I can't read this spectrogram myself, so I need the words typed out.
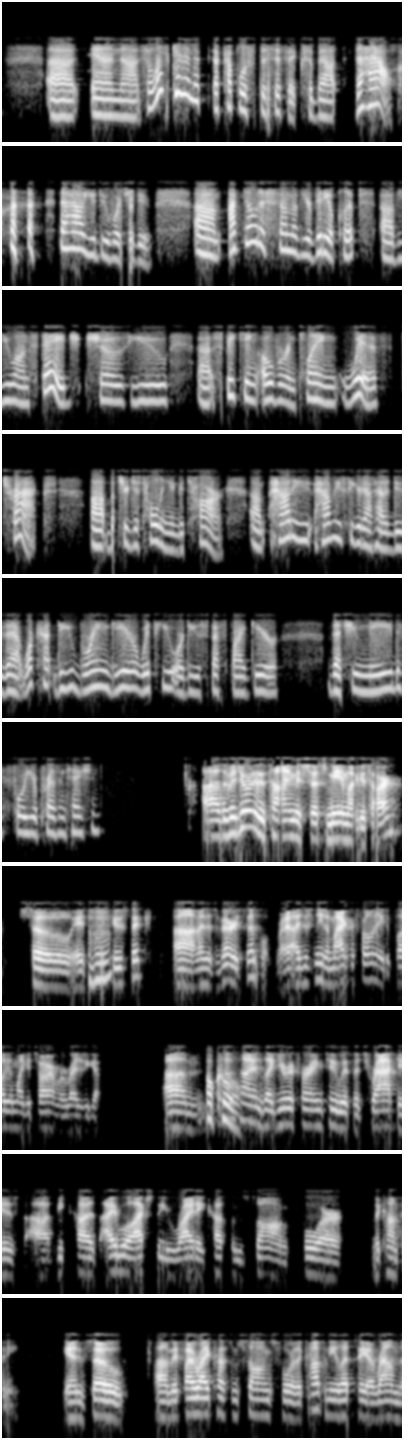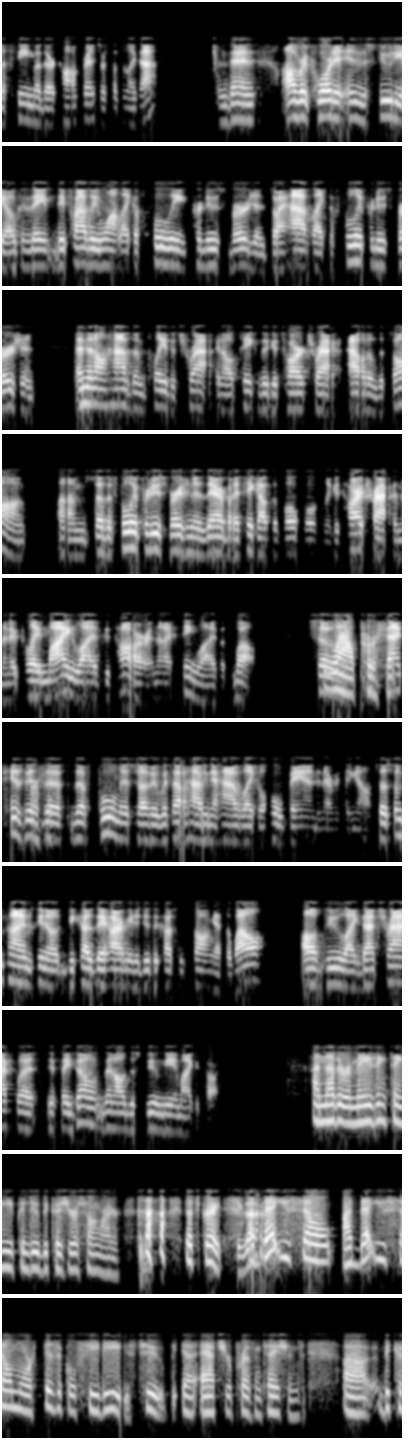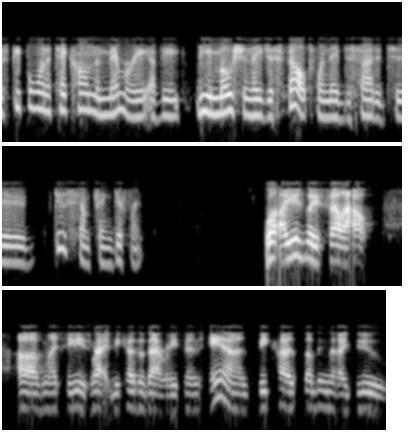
Uh, and uh, so let's get into a couple of specifics about the how, the how you do what you do. Um, I've noticed some of your video clips of you on stage shows you uh, speaking over and playing with tracks, uh, but you're just holding a guitar. Um, how do you how have you figured out how to do that? What kind do you bring gear with you, or do you specify gear that you need for your presentation? Uh, the majority of the time, it's just me and my guitar, so it's Mhm. acoustic, um, and it's very simple, right? I just need a microphone, I need to plug in my guitar, and we're ready to go. Um, Oh, cool. Sometimes, like you're referring to with a track, is uh, because I will actually write a custom song for the company, and so um, if I write custom songs for the company, let's say around the theme of their conference or something like that, and then I'll record it in the studio because they they probably want like a fully produced version. So I have like the fully produced version, and then I'll have them play the track, and I'll take the guitar track out of the song. Um, so the fully produced version is there, but I take out the vocals and the guitar track, and then I play my live guitar, and then I sing live as well. So wow, perfect. that it Perfect. the the fullness of it without having to have like a whole band and everything else. So sometimes, you know, because they hire me to do the custom song at the well, I'll do like that track. But if they don't, then I'll just do me and my guitar. Another amazing thing you can do because you're a songwriter. That's great. Exactly. I bet you sell. I bet you sell more physical CDs too uh, at your presentations, uh, because people want to take home the memory of the the emotion they just felt when they've decided to do something different. Well, I usually sell out of my CDs, right, because of that reason, and because something that I do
